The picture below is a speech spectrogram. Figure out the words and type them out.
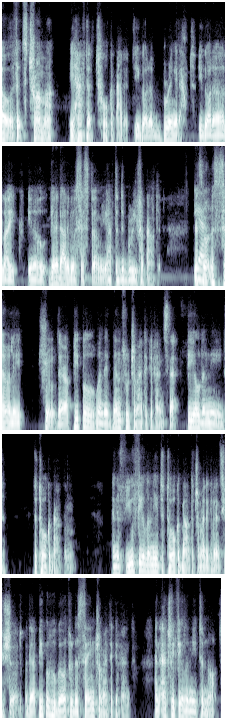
oh, if it's trauma, you have to talk about it. You got to bring it out. You got to, like, you know, get it out of your system. You have to debrief about it. That's Yeah. not necessarily true. There are people, when they've been through traumatic events, that feel the need to talk about them. And if you feel the need to talk about the traumatic events, you should. But there are people who go through the same traumatic event and actually feel the need to not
